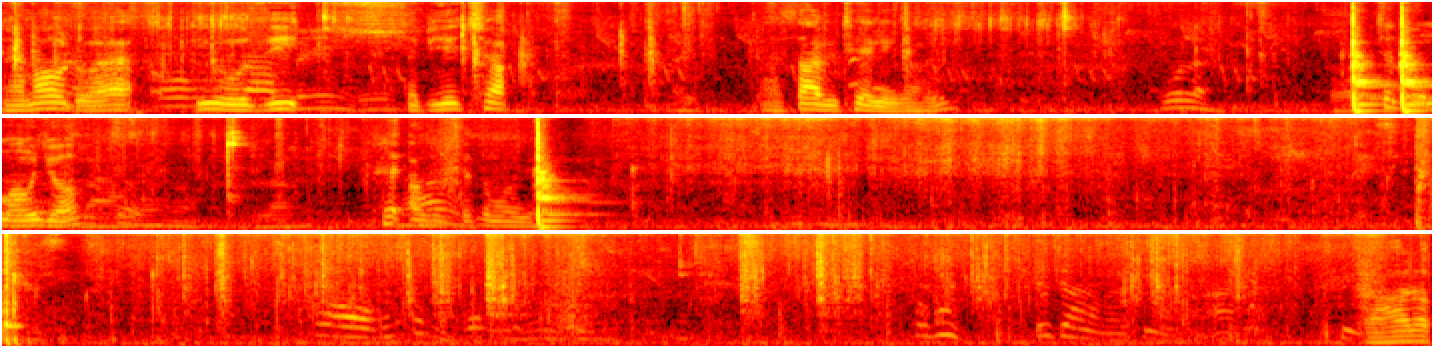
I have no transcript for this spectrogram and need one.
ဓမ္မောက်တော့ဒီဟိုစီစပြေးချက်ဒါစပြီးထည့်နေပါပြီ ဟုတ်လား ချက် চাবি ঠেয়ে নিবা হচ্ছে তো মাউজ হচ্ছে তো মাউজ Đó đó.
